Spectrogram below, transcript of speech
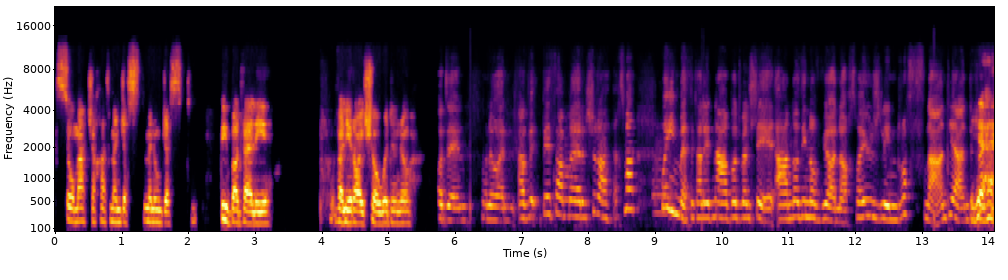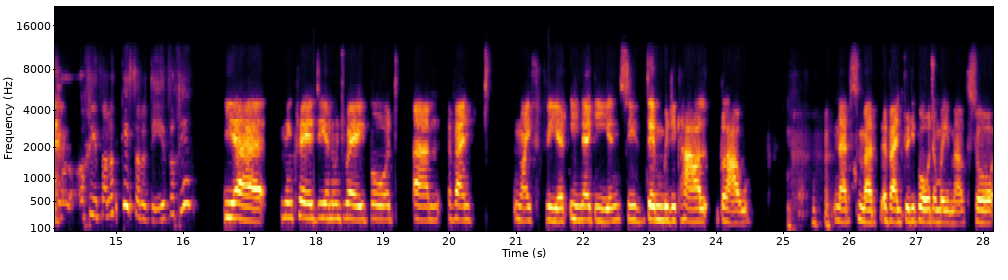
so much, achos maen nhw'n just, ma just gwybod fel i, fel i roi show ydyn nhw. Odyn, maen nhw yn. A beth am yr siwrath? Achos mae Weymouth yn cael ei adnabod fel lle, anodd i nofio yno, achos mae usually'n rough na, ynddi an? Yeah. o'ch chi eitha lwcus ar y dydd, o'ch chi? Ie, yeah, fi'n credu yn nhw'n dweud bod um, event naeth fi'r unig un sydd ddim wedi cael glaw nes mae'r event wedi bod yn Weymouth, so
